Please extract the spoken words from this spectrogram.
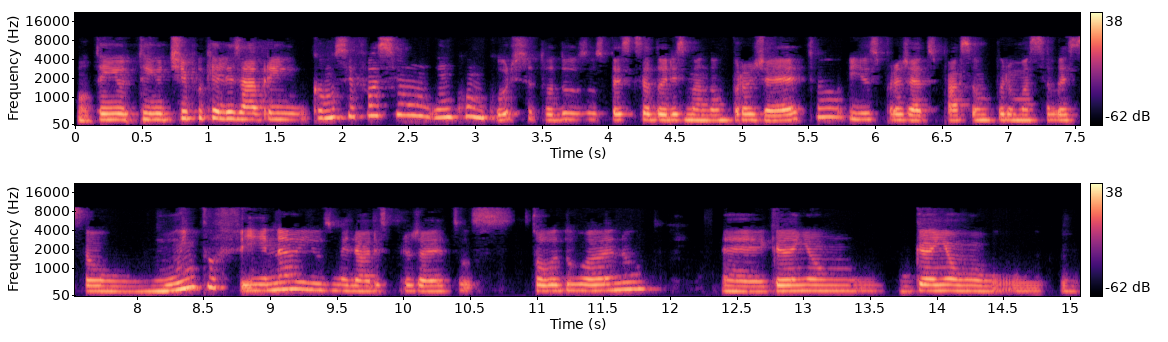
Bom, tem, tem o tipo que eles abrem como se fosse um, um, concurso, todos os pesquisadores mandam um projeto e os projetos passam por uma seleção muito fina e os melhores projetos todo ano é, ganham, ganham o, o,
